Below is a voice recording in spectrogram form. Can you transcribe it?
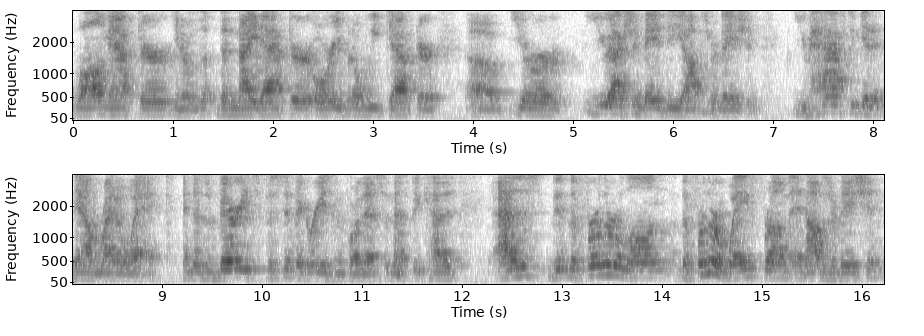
long after, you know, the, night after or even a week after uh, you're, you actually made the observation. You have to get it down right away. And there's a very specific reason for this, and that's because as the, the, further along, the further away from an observation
